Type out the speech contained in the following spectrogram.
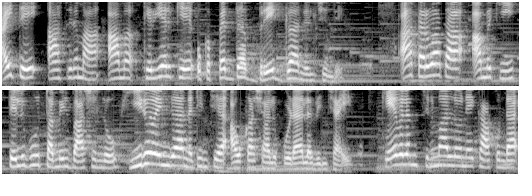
అయితే ఆ సినిమా ఆమె కెరియర్కే ఒక పెద్ద బ్రేక్గా నిలిచింది. ఆ తర్వాత ఆమెకి తెలుగు తమిళ్ భాషల్లో హీరోయిన్గా నటించే అవకాశాలు కూడా లభించాయి. కేవలం సినిమాల్లోనే కాకుండా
